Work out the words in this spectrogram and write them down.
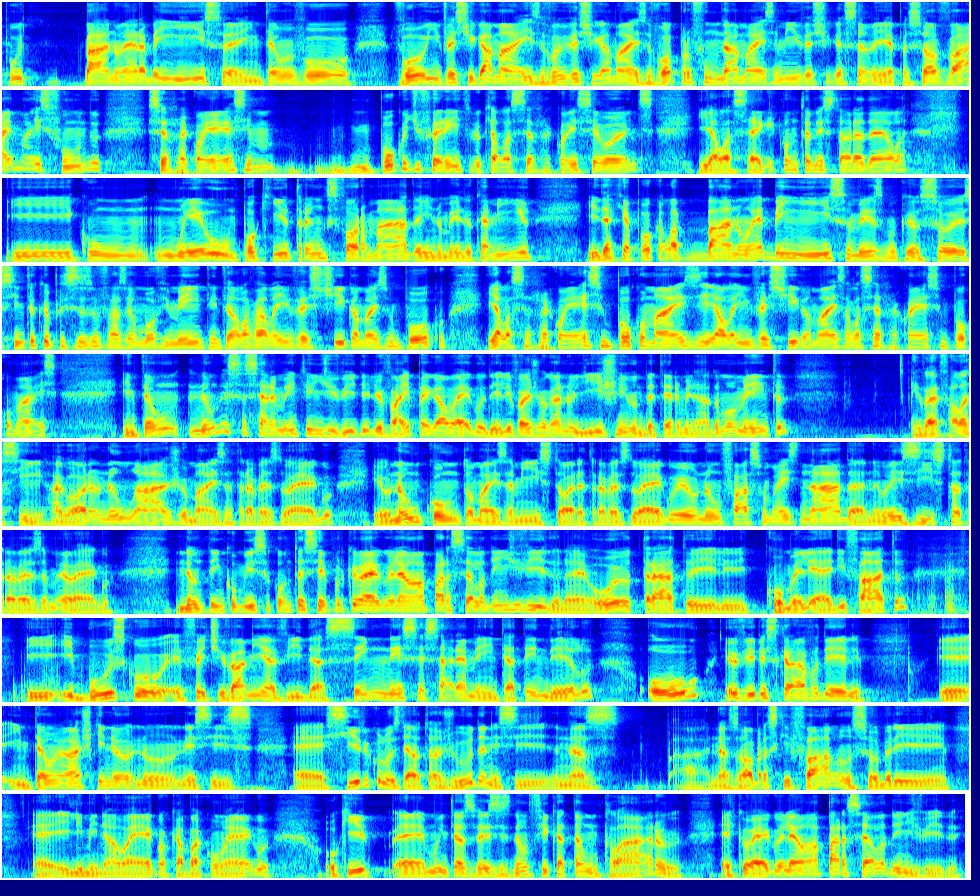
bah, não era bem isso, é, então eu vou, vou investigar mais, eu vou investigar mais, eu vou aprofundar mais a minha investigação. E a pessoa vai mais fundo, se reconhece um pouco diferente do que ela se reconheceu antes, e ela segue contando a história dela, e com um eu um pouquinho transformado aí no meio do caminho, e daqui a pouco ela, bah, não é bem isso mesmo que eu sou, eu sinto que eu preciso fazer um movimento, então ela vai lá e investiga mais um pouco, e ela se reconhece um pouco mais, e ela investiga mais, ela se reconhece um pouco mais. Então, não necessariamente o indivíduo ele vai pegar o ego dele vai jogar no lixo em um determinado momento e vai falar assim: agora eu não ajo mais através do ego, eu não conto mais a minha história através do ego, eu não faço mais nada, não existo através do meu ego. Não tem como isso acontecer porque o ego é uma parcela do indivíduo, né? Ou eu trato ele como ele é de fato e, e busco efetivar minha vida sem necessariamente atendê-lo, ou eu viro escravo dele. E, então eu acho que no, no, nesses é, círculos de autoajuda, nesse, nas nas obras que falam sobre é, eliminar o ego, acabar com o ego, o que é, muitas vezes não fica tão claro é que o ego ele é uma parcela do indivíduo.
